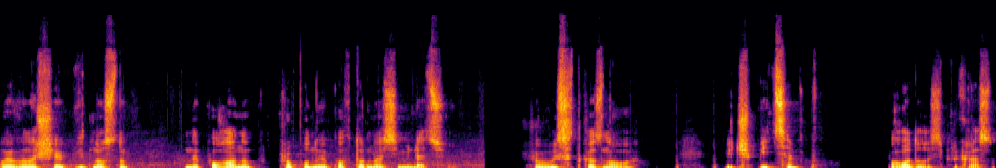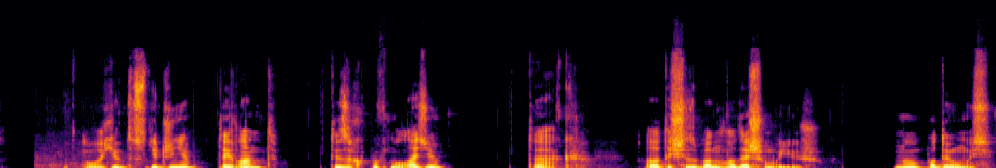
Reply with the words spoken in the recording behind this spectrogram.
Ой, воно ще відносно непогано пропонує повторну асиміляцію. Що висадка знову? Відчепіться? Погодились, прекрасно. Логів дослідження, Таїланд. Ти захопив Малайзію? Так. Але ти ще з Бангладешем воюєш. Ну, подивимось.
